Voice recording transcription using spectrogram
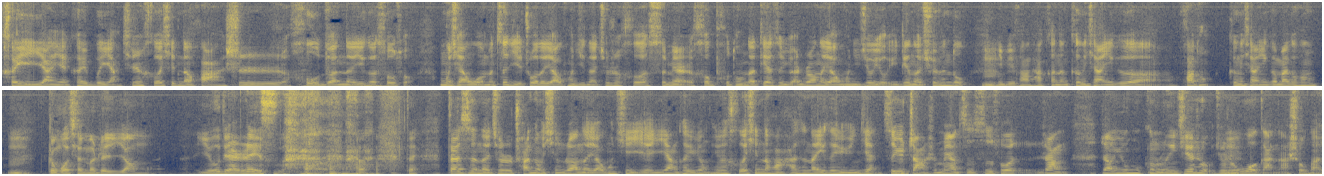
可以一样，也可以不一样。其实核心的话是后端的一个搜索。目前我们自己做的遥控器呢，就是和市面和普通的电视原装的遥控器就有一定的区分度。嗯，你比方它可能更像一个话筒，更像一个麦克风。嗯，跟我前面这一样吗？有点类似，对，但是呢，就是传统形状的遥控器也一样可以用，因为核心的话还是那一个语音键。至于长什么样，只是说让让用户更容易接受，就是握感呐、手感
